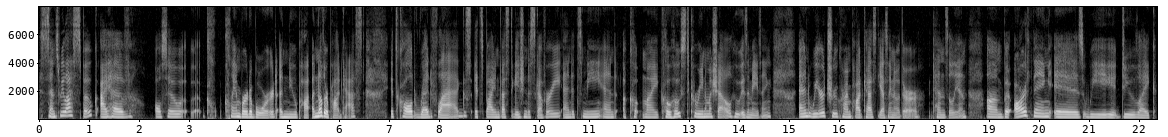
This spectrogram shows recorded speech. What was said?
since we last spoke, I have also uh, cl- clambered aboard a new po- another podcast. It's called Red Flags. It's by Investigation Discovery, and it's me and co- my co-host Karina Michelle, who is amazing. And we're a true crime podcast. Yes, I know there are ten zillion, um, but our thing is we do like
